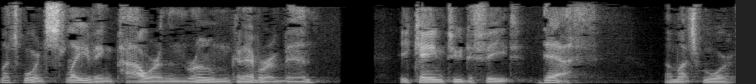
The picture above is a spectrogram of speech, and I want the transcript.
Much more enslaving power than Rome could ever have been. He came to defeat death, a much more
